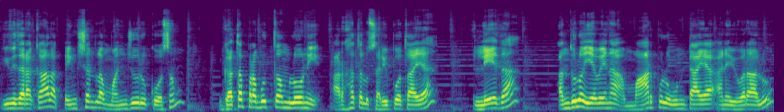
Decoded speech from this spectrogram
వివిధ రకాల పెన్షన్ల మంజూరు కోసం గత ప్రభుత్వంలోని అర్హతలు సరిపోతాయా? లేదా అందులో ఏవైనా మార్పులు ఉంటాయా? అనే వివరాలు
